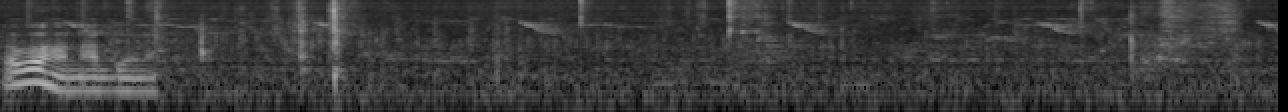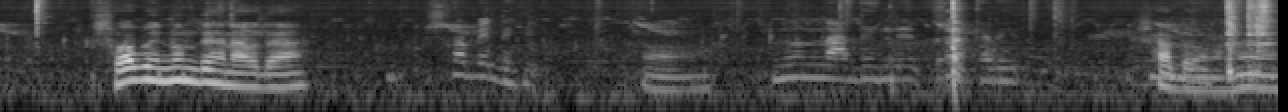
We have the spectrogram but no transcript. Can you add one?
তবু হন আর দিও না। সবই নুন দেখেন আবেদা সবে দেখি। নুন না দিলে তরকারি স্বাদ হবে না হ্যাঁ।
